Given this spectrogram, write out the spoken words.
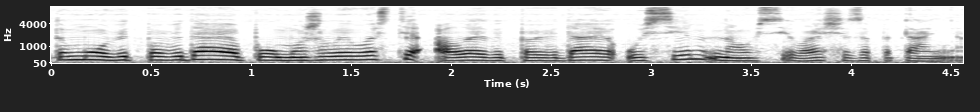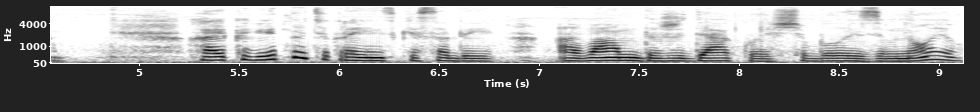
Тому відповідаю по можливості, але відповідаю усім на усі ваші запитання. Хай квітнуть українські сади. А вам дуже дякую, що були зі мною.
